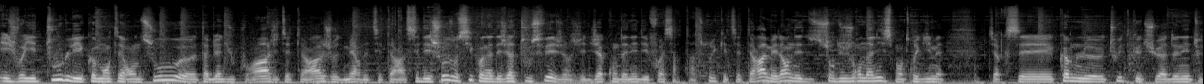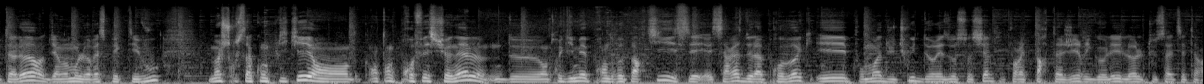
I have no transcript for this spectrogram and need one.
et je voyais tous les commentaires en dessous, euh, t'as bien du courage, etc., jeu de merde, etc. C'est des choses aussi qu'on a déjà tous fait, j'ai déjà condamné des fois certains trucs, etc. Mais là on est sur du journalisme, entre guillemets. C'est-à-dire que c'est comme le tweet que tu as donné tout à l'heure, d'un moment le respectez-vous. Moi je trouve ça compliqué en, tant que professionnel de, entre guillemets, prendre parti, et ça reste de la provoque, et pour moi du tweet de réseau social pour pouvoir être partagé, rigoler, lol, tout ça, etc.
